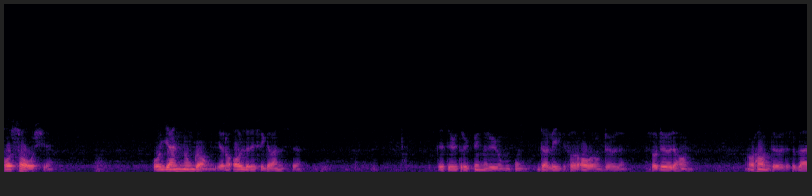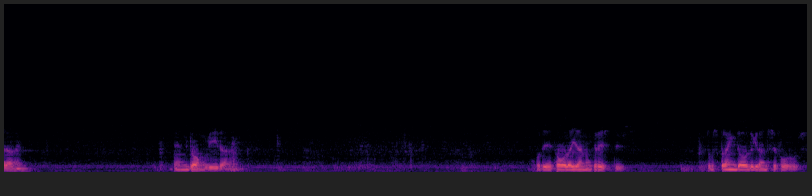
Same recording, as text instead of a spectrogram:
passasje og gjennomgang gjennom alle disse grenser. Dette uttrykk finner du om, om der like før Aron døde. Så døde han. Når han døde, så ble det en, en gang videre. Og det taler gjennom Kristus, som sprengte alle grenser for oss.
